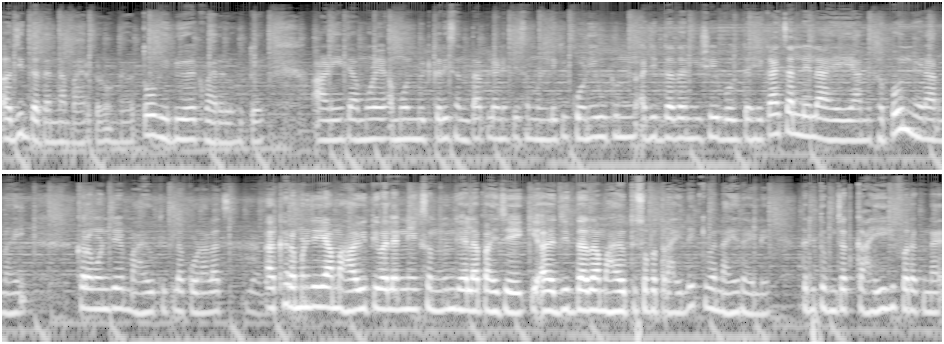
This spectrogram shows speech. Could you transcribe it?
अजितदादांना बाहेर काढून ठेवा तो व्हिडिओ एक व्हायरल होतो आहे आणि त्यामुळे अमोल मिटकरी संतापले आणि ते असं म्हणले की कोणी उठून अजितदादांविषयी बोलतं हे काय चाललेलं आहे हे आम्ही खपवून घेणार नाही. खरं म्हणजे महायुतीतला कोणालाच खरं म्हणजे या महायुतीवाल्यांनी एक समजून घ्यायला पाहिजे की अजितदादा महायुतीसोबत राहिले किंवा नाही राहिले तरी तुमच्यात काहीही फरक नाही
